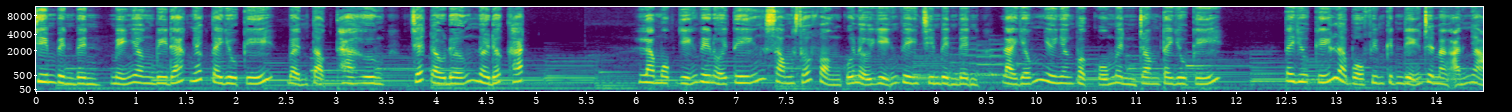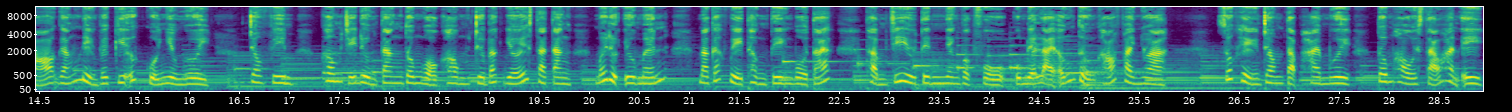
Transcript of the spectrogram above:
Chim Bình Bình, mỹ nhân bi đát nhất Tây Du Ký, bệnh tật tha hương, chết đau đớn nơi đất khách. Là một diễn viên nổi tiếng, song số phận của nữ diễn viên Chim Bình Bình lại giống như nhân vật của mình trong Tây Du Ký. Tây Du Ký là bộ phim kinh điển trên màn ảnh nhỏ gắn liền với ký ức của nhiều người. Trong phim, không chỉ Đường Tăng Tôn Ngộ Không trừ bát giới Sa Tăng mới được yêu mến, mà các vị thần tiên Bồ Tát, thậm chí yêu tinh nhân vật phụ cũng để lại ấn tượng khó phai nhòa. Xuất hiện trong tập 20, Tôn Hầu xảo hành y,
